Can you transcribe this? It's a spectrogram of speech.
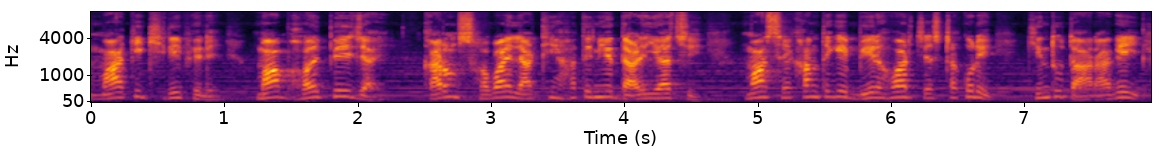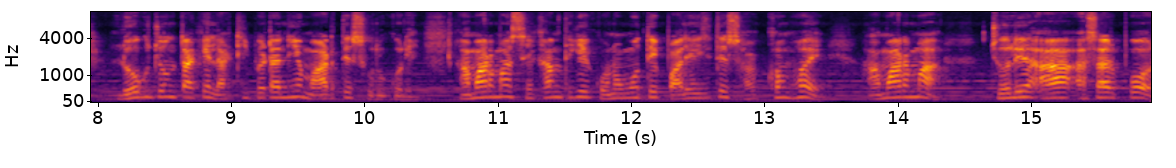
মাকে ঘিরে ফেলে। মা ভয় পেয়ে যায়, কারণ সবাই লাঠি হাতে নিয়ে দাঁড়িয়ে আছে। মা সেখান থেকে বের হওয়ার চেষ্টা করে, কিন্তু তার আগেই লোকজন তাকে লাঠি পেটা নিয়ে মারতে শুরু করে। আমার মা সেখান থেকে কোনো মতে পালিয়ে যেতে সক্ষম হয়। আমার মা চলে আসার পর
